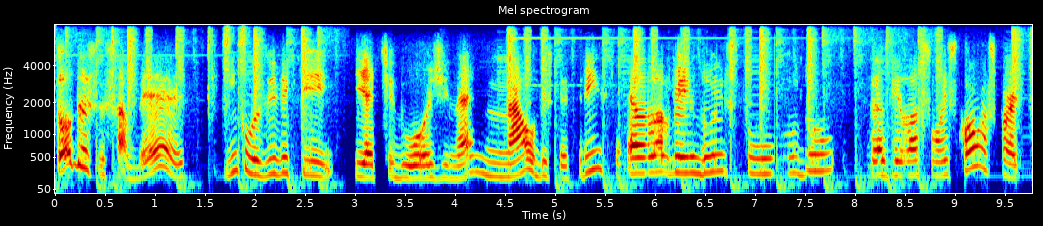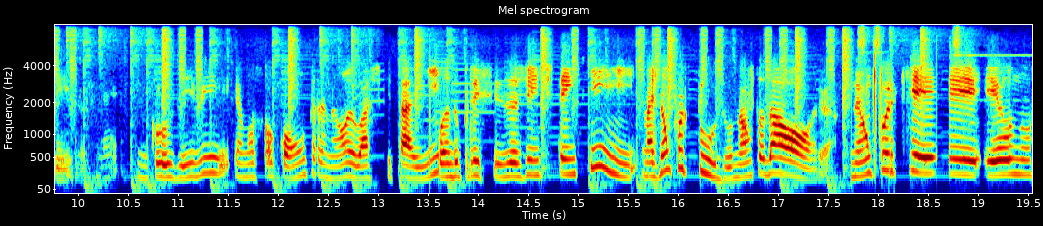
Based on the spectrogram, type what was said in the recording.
todo esse saber, inclusive que, que é tido hoje, né, na obstetrícia, ela vem do estudo das relações com as parteiras, né? Inclusive, eu não sou contra, não. Eu acho que tá aí. Quando precisa, a gente tem que ir. Mas não por tudo, não toda hora. Não porque eu não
